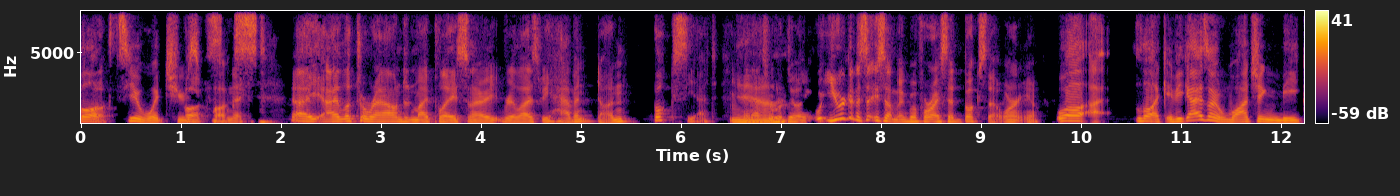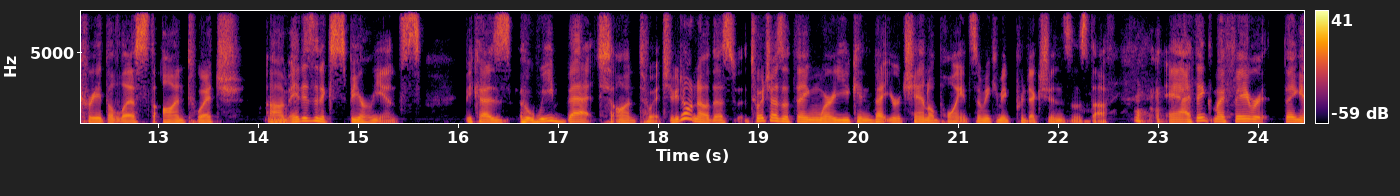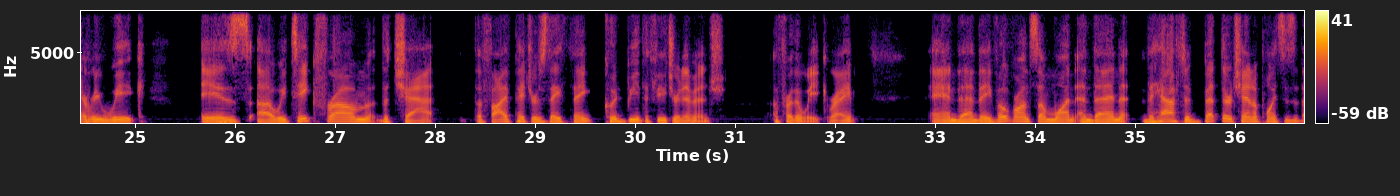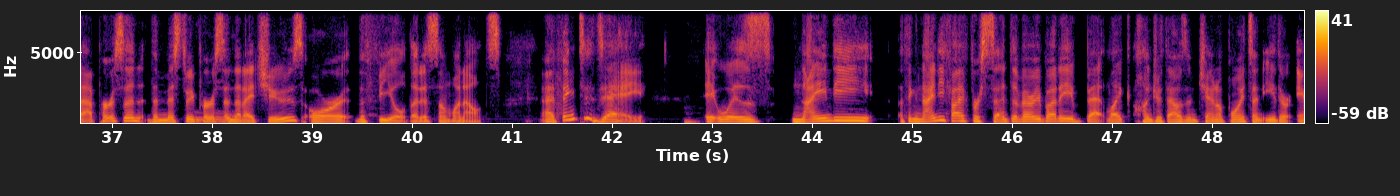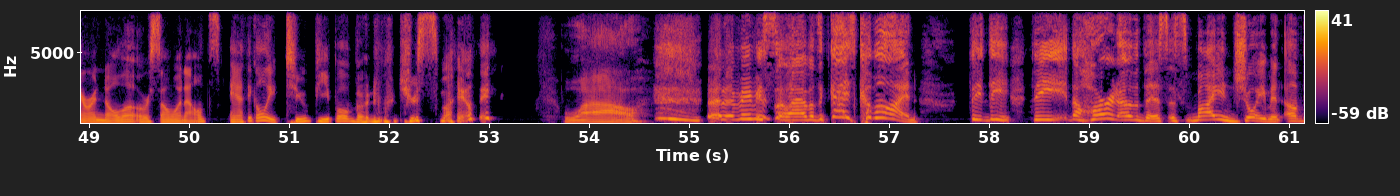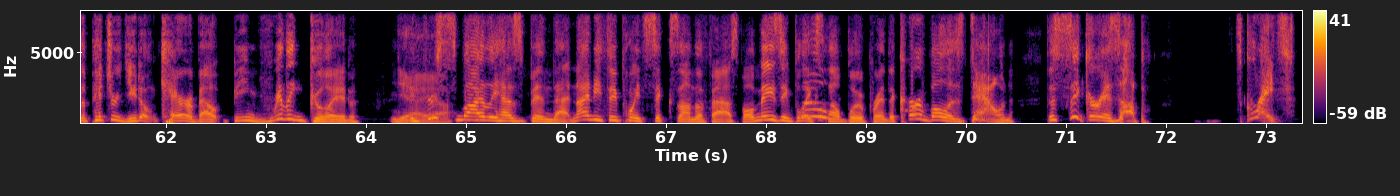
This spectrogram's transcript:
Books. You would choose Books, books. I, I looked around in my place and I realized we haven't done books yet. And that's what we're doing. You were going to say something before I said books, though, weren't you? Well, I, look, if you guys aren't watching me create the list on Twitch, um, it is an experience because we bet on Twitch. If you don't know this, Twitch has a thing where you can bet your channel points and we can make predictions and stuff. and I think my favorite thing every week is uh, we take from the chat the five pictures they think could be the featured image uh, for the week, right? And then they vote on someone, and then they have to bet their channel points. Is it that person, the mystery person that I choose, or the field that is someone else? And I think today it was 90, I think 95% of everybody bet like 100,000 channel points on either Aaron Nola or someone else. And I think only two people voted for Drew Smyly. Wow. and it made me so happy. I was like, guys, come on. The, the the the heart of this is my enjoyment of the pitcher you don't care about being really good. Yeah. and Drew yeah. Smyly has been that 93.6 on the fastball. Amazing Blake Snell blueprint. The curveball is down. The sinker is up. It's great.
